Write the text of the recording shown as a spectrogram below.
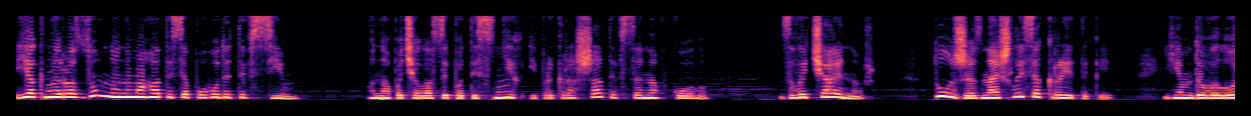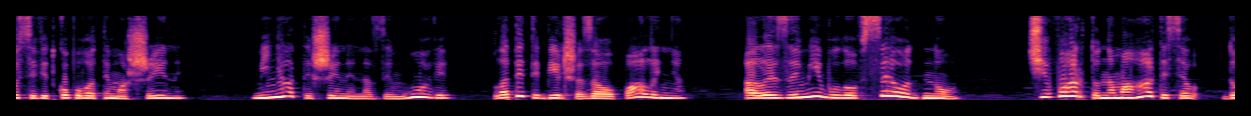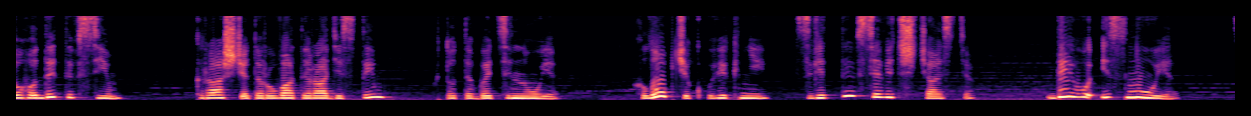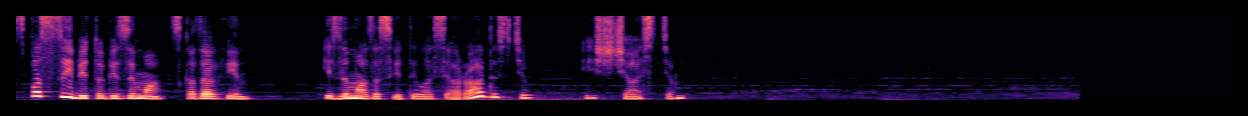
і як нерозумно намагатися погодити всім. Вона почала сипати сніг і прикрашати все навколо. Звичайно ж, тут же знайшлися критики, їм довелося відкопувати машини, міняти шини на зимові, платити більше за опалення, але зимі було все одно. Чи варто намагатися догодити всім? Краще дарувати радість тим, хто тебе цінує. Хлопчик у вікні світився від щастя. Диво існує. Спасибі тобі, зима, сказав він. І зима засвітилася радістю і щастям.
